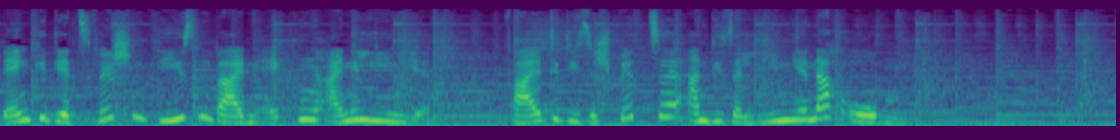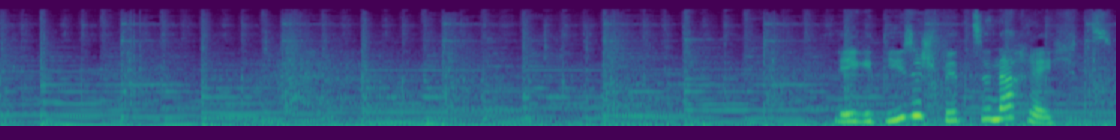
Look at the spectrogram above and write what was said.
Denke dir zwischen diesen beiden Ecken eine Linie. Falte diese Spitze an dieser Linie nach oben. Lege diese Spitze nach rechts.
